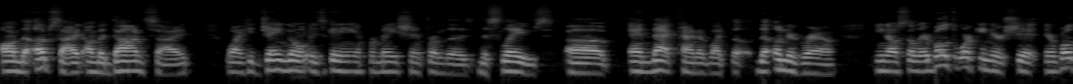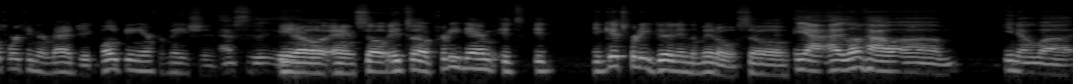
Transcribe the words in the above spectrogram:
on the upside, on the Don side, while he Django is getting information from the the slaves, uh, and that kind of like the the underground. You know, so they're both working their shit. They're both working their magic, both getting information. absolutely. You know, and so it's a pretty damn. It's it it gets pretty good in the middle. So Yeah, I love how um, you know uh,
